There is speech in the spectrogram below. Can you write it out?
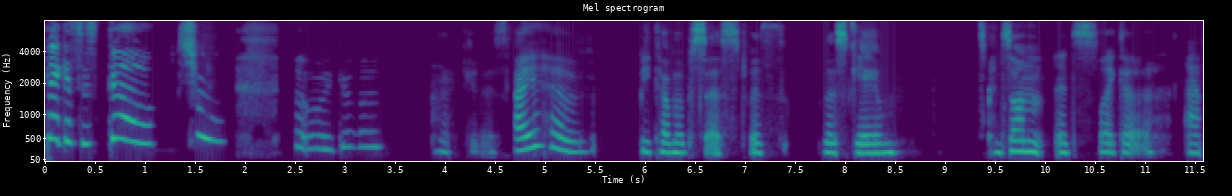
Pegasus, go! Oh my god. Oh my goodness. I have become obsessed with this game. It's on it's like a app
